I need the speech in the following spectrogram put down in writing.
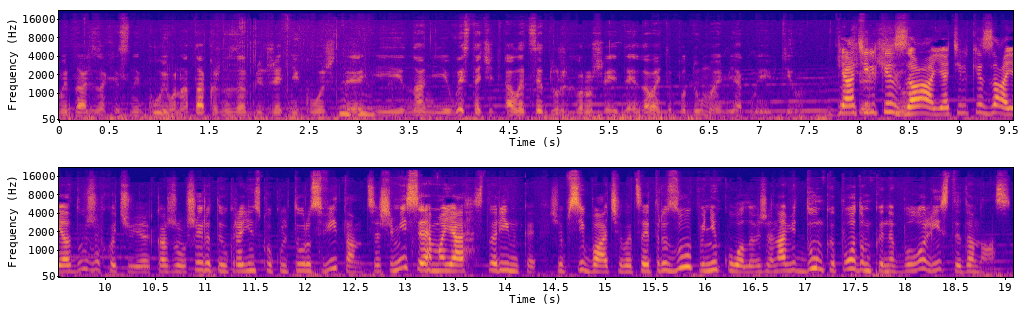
Медаль захиснику, і вона також не за бюджетні кошти, Мгм. і нам її вистачить, але це дуже хороша ідея. Давайте подумаємо, як ми її втілимо. Я Що, тільки якщо- за, я тільки за. Я дуже хочу, я кажу, ширити українську культуру світом. Це ж місія моя сторінки, щоб всі бачили цей тризуб і ніколи вже навіть думки, подумки не було лізти до нас.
